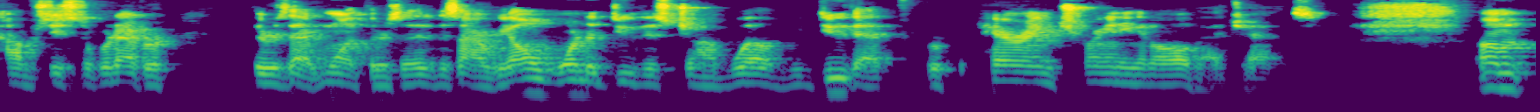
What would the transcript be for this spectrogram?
conversations or whatever, there's that want, there's a desire. We all want to do this job well. We do that for preparing, training, and all that jazz. Um,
